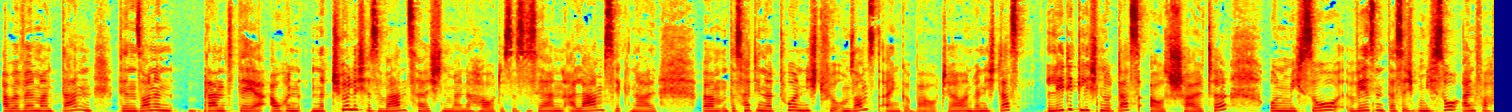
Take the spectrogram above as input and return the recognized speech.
Aber wenn man dann den Sonnenbrand, der ja auch ein natürliches Warnzeichen meiner Haut ist, es ist ja ein Alarmsignal, ähm, das hat die Natur nicht für umsonst eingebaut, ja. Und wenn ich das lediglich nur das ausschalte und mich so wesentlich, dass ich mich so einfach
